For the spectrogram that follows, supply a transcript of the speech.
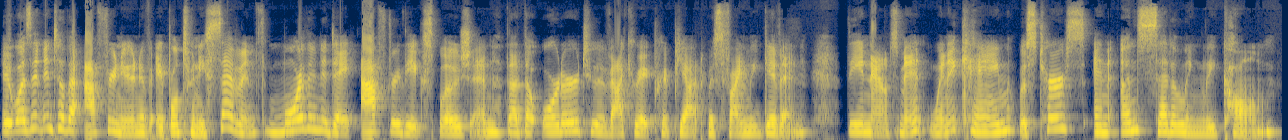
It wasn't until the afternoon of April 27th, more than a day after the explosion, that the order to evacuate Pripyat was finally given. The announcement, when it came, was terse and unsettlingly calm,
